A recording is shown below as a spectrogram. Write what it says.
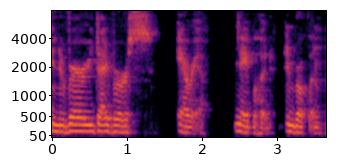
in a very diverse area, neighborhood in Brooklyn.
